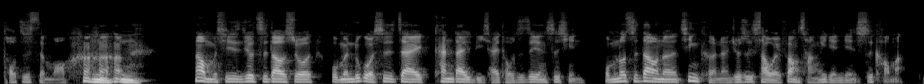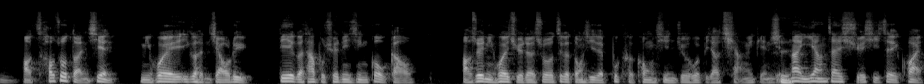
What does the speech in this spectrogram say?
投资什么？那我们其实就知道说，我们如果是在看待理财投资这件事情，我们都知道呢，尽可能就是稍微放长一点点思考嘛。嗯，好，操作短线你会一个很焦虑，第二个它不确定性够高，好，所以你会觉得说这个东西的不可控性就会比较强一点点。那一样在学习这一块，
